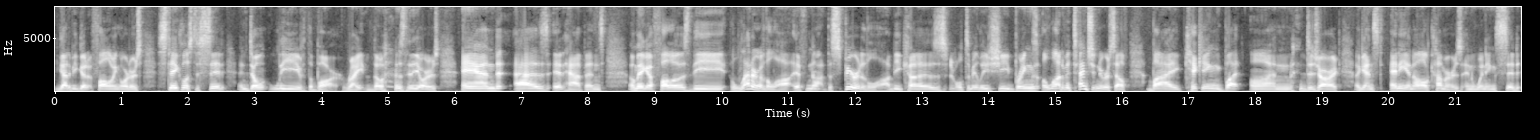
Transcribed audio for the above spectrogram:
You got to be good at following orders. Stay close to Sid and don't leave the bar, right? Those are the orders. And and as it happens, Omega follows the letter of the law, if not the spirit of the law, because ultimately she brings a lot of attention to herself by kicking butt on Dejarik against any and all comers and winning Sid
